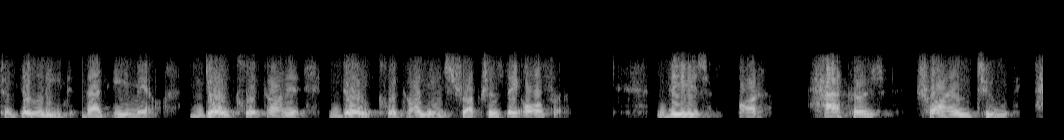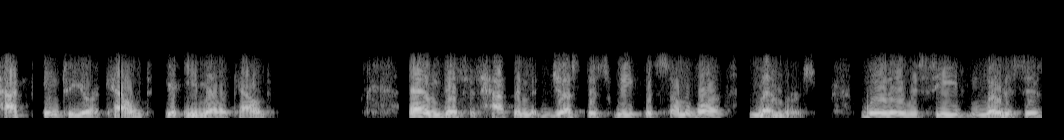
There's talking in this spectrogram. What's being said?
to delete that email. Don't click on it. Don't click on the instructions they offer. These are hackers trying to hack into your account, your email account. And this has happened just this week with some of our members where they received notices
